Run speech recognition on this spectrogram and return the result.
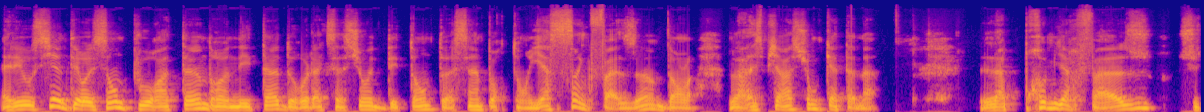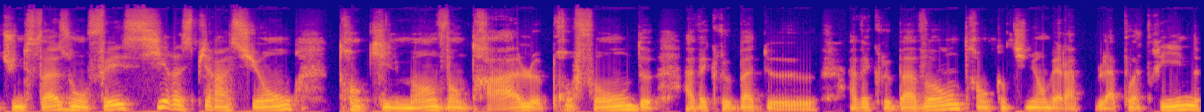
Elle est aussi intéressante pour atteindre un état de relaxation et de détente assez important. Il y a cinq phases hein, dans la respiration katana. La première phase, c'est une phase où on fait six respirations tranquillement, ventrales, profondes, avec le bas de, avec le bas ventre, en continuant vers la, poitrine.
